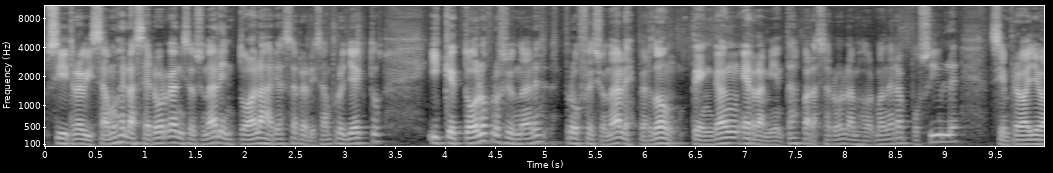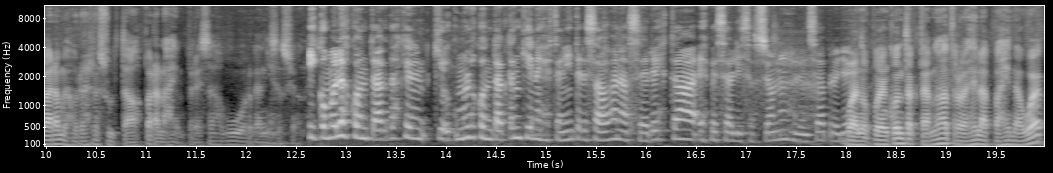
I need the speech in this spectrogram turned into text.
si revisamos el hacer organizacional, en todas las áreas se realizan proyectos y que todos los profesionales, profesionales perdón, tengan herramientas para hacerlo de la mejor manera posible, siempre va a llevar a mejores resultados para las empresas u organizaciones. ¿Y cómo los, contactas, cómo los contactan quienes estén interesados en hacer esta especialización en gerencia de proyectos? Bueno, pueden contactarnos a través de la página web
